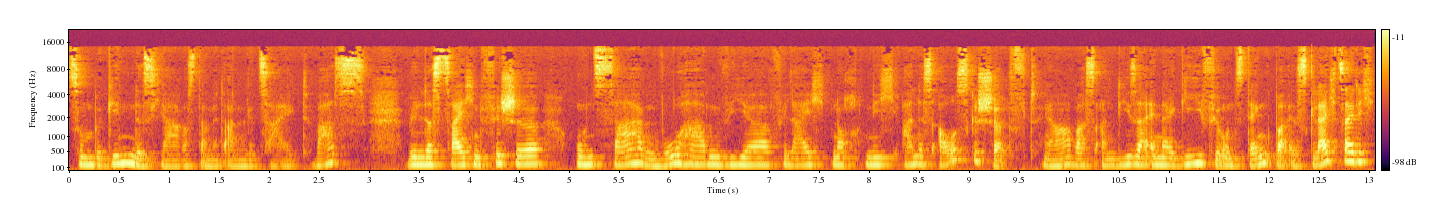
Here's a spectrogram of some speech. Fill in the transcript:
zum Beginn des Jahres damit angezeigt. Was will das Zeichen Fische uns sagen, wo haben wir vielleicht noch nicht alles ausgeschöpft, ja, was an dieser Energie für uns denkbar ist. Gleichzeitig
